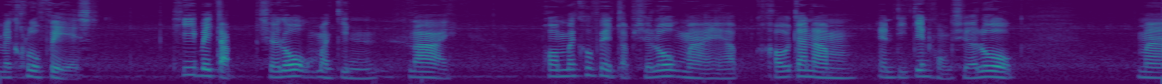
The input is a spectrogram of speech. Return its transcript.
แมคโครเฟจที่ไปจับเชื้อโรคมากินได้พอแมคโครเฟจจับเชื้อโรคมาครับเขาจะนำแอนติเจนของเชื้อโรคมา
